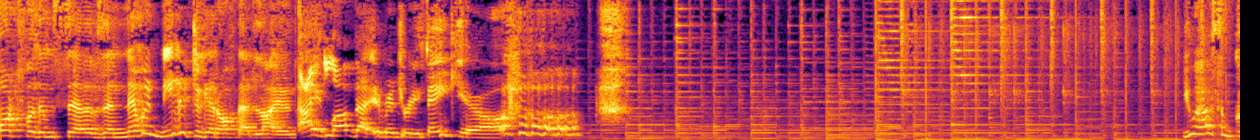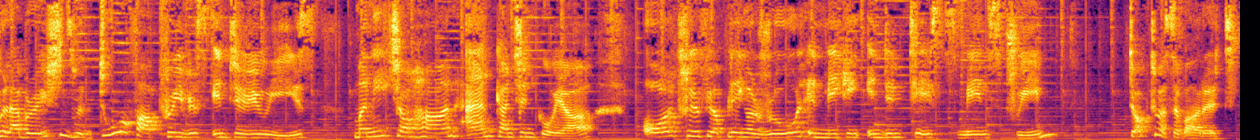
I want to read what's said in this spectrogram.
fought for themselves and never needed to get off that lion. I love that imagery. Thank you. you have some collaborations with two of our previous interviewees, Maneet Chauhan and Kanchan Koya. All three of you are playing a role in making Indian tastes mainstream. Talk to us about it.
